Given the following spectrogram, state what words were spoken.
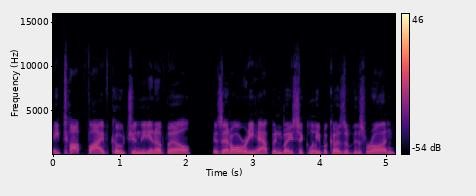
a top five coach in the NFL? Has that already happened basically because of this run?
